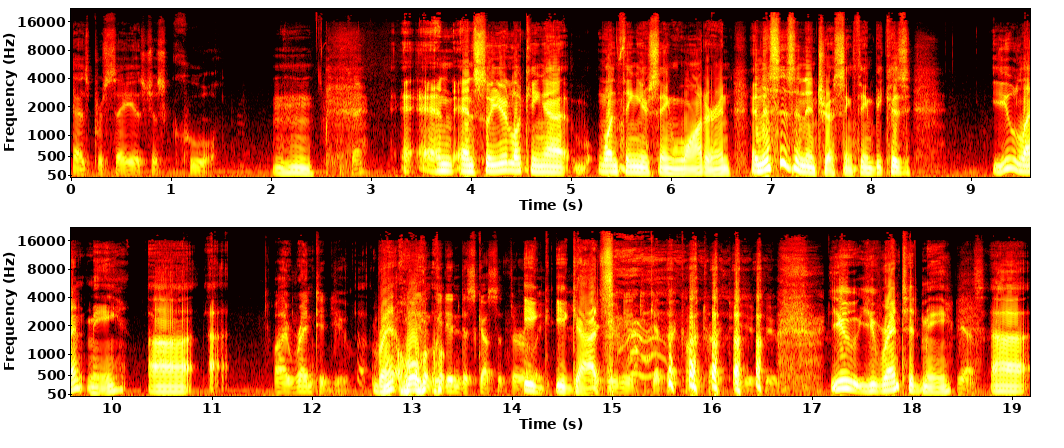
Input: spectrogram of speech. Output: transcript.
as per se as just cool. Mm-hmm. Okay. And and so you're looking at one thing you're saying water and and this is an interesting thing because you lent me uh, Well, I rented you. Rent- We, didn't, oh. we didn't discuss it thoroughly. E- egads. I do need to get that contract to you too. you you rented me Yes. uh,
